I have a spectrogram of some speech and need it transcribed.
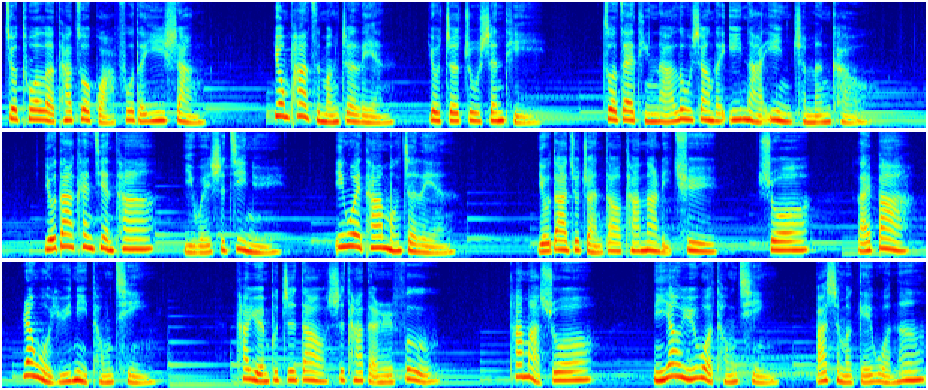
就脱了她做寡妇的衣裳，用帕子蒙着脸，又遮住身体。坐在亭拿路上的伊拿印城门口，犹大看见她，以为是妓女，因为她蒙着脸。犹大就转到她那里去，说：“来吧，让我与你同寝。”她原不知道是他的儿妇。他玛说：“你要与我同寝，把什么给我呢？”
